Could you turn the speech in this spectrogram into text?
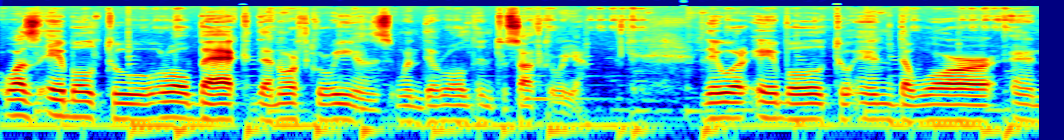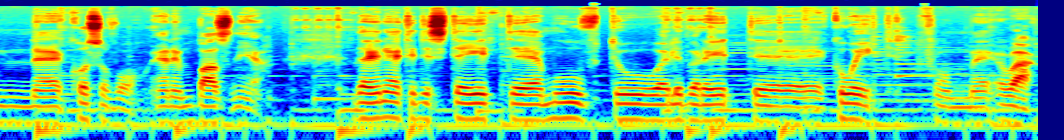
was able to roll back the North Koreans when they rolled into South Korea. They were able to end the war in uh, Kosovo and in Bosnia. The United States uh, moved to liberate uh, Kuwait from uh, Iraq.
